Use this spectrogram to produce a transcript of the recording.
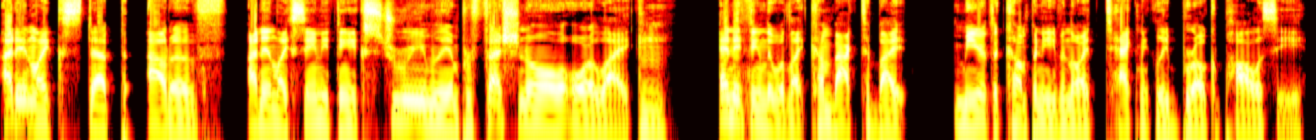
I didn't like step out of I didn't like say anything extremely unprofessional or like Hmm. anything that would like come back to bite me or the company even though I technically broke a policy.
